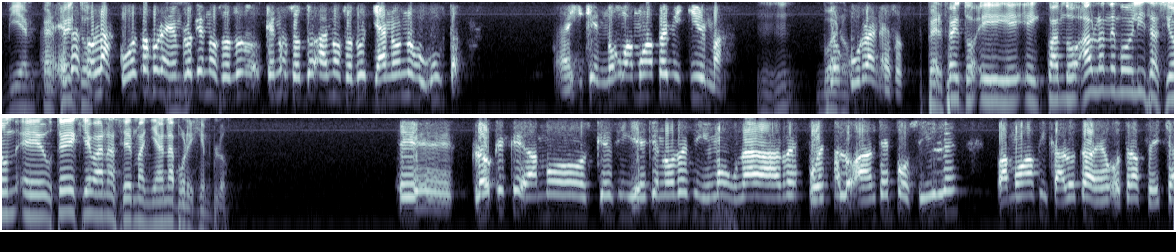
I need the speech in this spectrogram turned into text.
Bien, perfecto. Esas son las cosas, por ejemplo, que nosotros que nosotros a nosotros ya no nos gusta y que no vamos a permitir más. que ocurran eso. Perfecto. Y, cuando hablan de movilización, eh, ¿ustedes qué van a hacer mañana, por ejemplo? Creo que quedamos que si es que no recibimos una respuesta lo antes posible, vamos a fijar otra vez otra fecha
